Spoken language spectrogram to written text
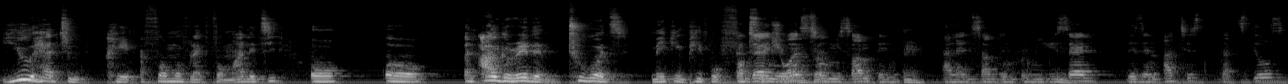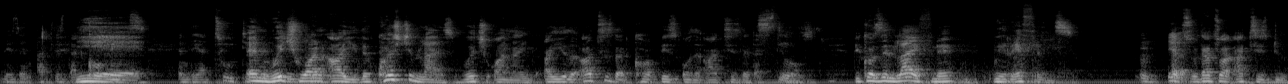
You had to create a form of like formality or or an algorithm towards making people fuck And then you once told me something. Mm. I learned something from you. You said there's an artist that steals, there's an artist that Yeah. copies, and there are two. And which people. one are you? The question lies: which one are you? Are you the artist that copies or the artist that, That steals? steals. Because in life, ne, we reference. Yeah. So that's what artists do.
